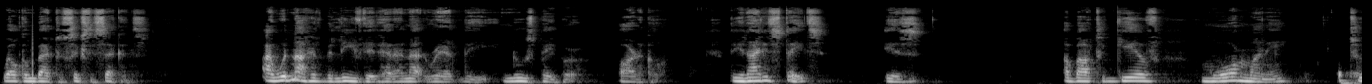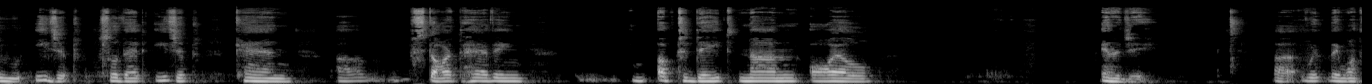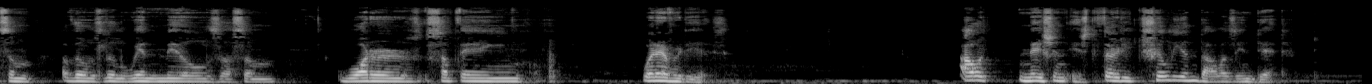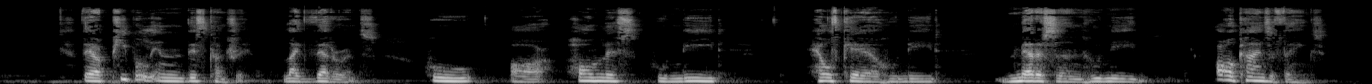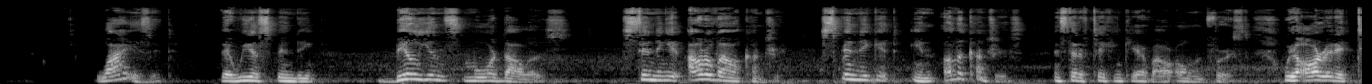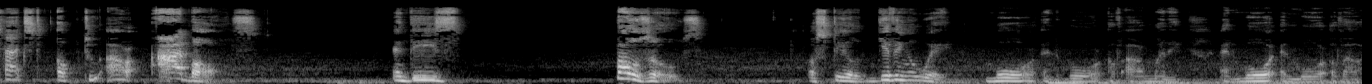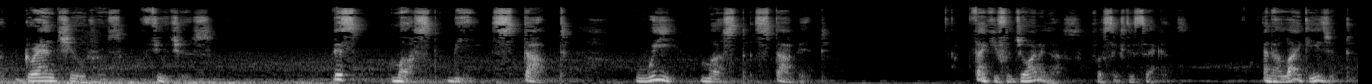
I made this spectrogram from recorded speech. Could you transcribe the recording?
Welcome back to 60 Seconds. I would not have believed it had I not read the newspaper article. The United States is about to give more money to Egypt so that Egypt can um, start having up to date non oil energy. Uh, they want some of those little windmills or some water, something, whatever it is. Our nation is $30 trillion in debt. There are people in this country, like veterans, who are homeless, who need health care, who need medicine, who need all kinds of things. Why is it that we are spending billions more dollars, sending it out of our country, spending it in other countries instead of taking care of our own first? We are already taxed up to our eyeballs. And these bozos are still giving away more and more of our money and more and more of our grandchildren's futures. This must be stopped. We must stop it. Thank you for joining us for 60 seconds. And I like Egypt.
